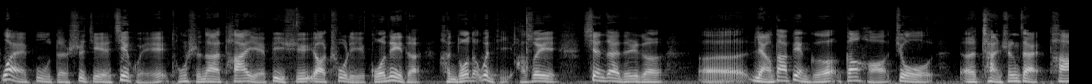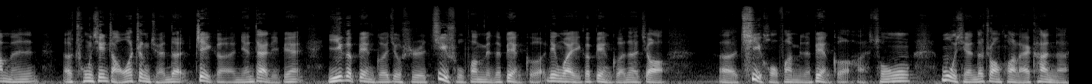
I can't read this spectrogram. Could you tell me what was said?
外部的世界接轨，同时呢，他也必须要处理国内的很多的问题啊。所以现在的这个呃两大变革刚好就。呃，产生在他们呃重新掌握政权的这个年代里边，一个变革就是技术方面的变革，另外一个变革呢叫呃气候方面的变革哈。从目前的状况来看呢，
